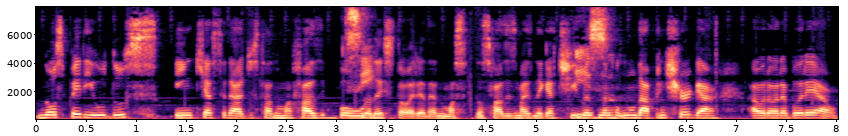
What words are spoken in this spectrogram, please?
nos períodos em que a cidade está numa fase boa Sim. da história, né, Numas, nas fases mais negativas não, não dá para enxergar a aurora boreal.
